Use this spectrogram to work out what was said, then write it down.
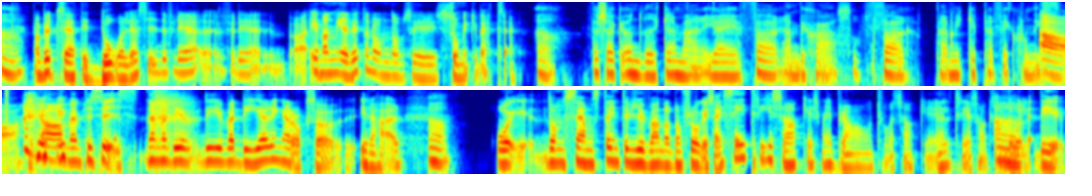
Uh. Man behöver inte säga att det är dåliga sidor för det. För det är man medveten om dem så är det så mycket bättre. Uh. Försöka undvika de här, jag är för ambitiös och för mycket perfektionist. Ja, ja men precis. Nej, men det, det är ju värderingar också i det här. Uh. Och de sämsta intervjuarna de frågar sig, säg tre saker som är bra och två saker, eller tre saker som är dåliga. Det är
